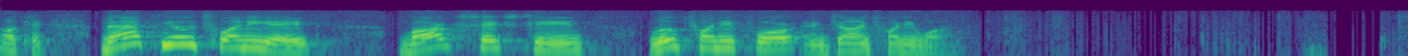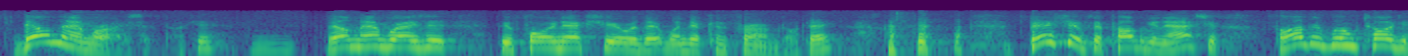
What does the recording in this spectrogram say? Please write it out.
Okay. Matthew 28, Mark 16, Luke 24, and John 21. They'll memorize it, okay? They'll memorize it before next year when they're, confirmed, okay? Bishops are probably going to ask you, Father Broom told you,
